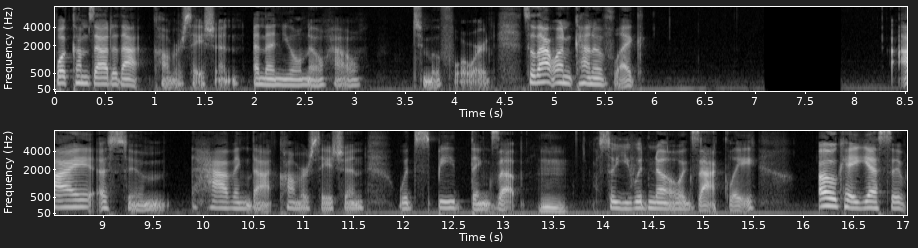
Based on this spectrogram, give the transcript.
what comes out of that conversation, and then you'll know how to move forward. So that one kind of like I assume having that conversation would speed things up. So you would know exactly, okay, yes, it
